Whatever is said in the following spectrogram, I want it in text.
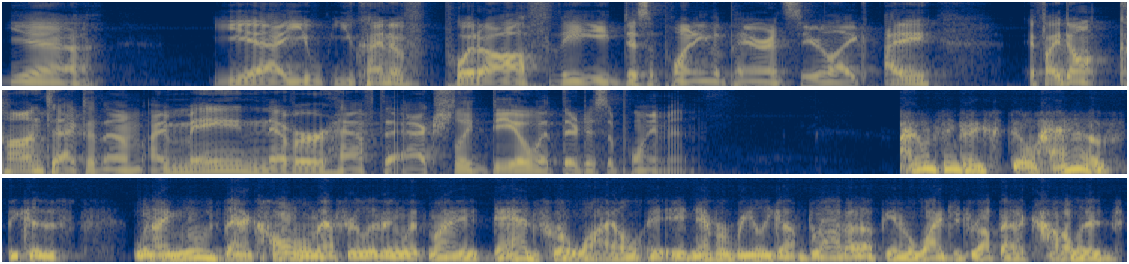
Yeah. Yeah, you you kind of put off the disappointing the parents. So you're like, I if I don't contact them, I may never have to actually deal with their disappointment. I don't think I still have because when I moved back home after living with my dad for a while, it, it never really got brought up. You know, why'd you drop out of college?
